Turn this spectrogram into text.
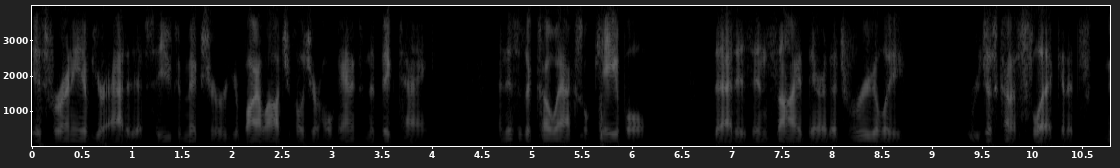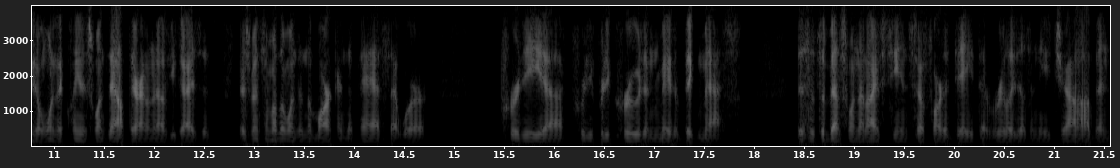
is for any of your additives. So you can mix your, your biologicals, your organics in the big tank. And this is a coaxial cable that is inside there that's really just kind of slick. And it's you know one of the cleanest ones out there. I don't know if you guys have. There's been some other ones in the market in the past that were pretty uh, pretty pretty crude and made a big mess. This is the best one that I've seen so far to date that really does a neat job. And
